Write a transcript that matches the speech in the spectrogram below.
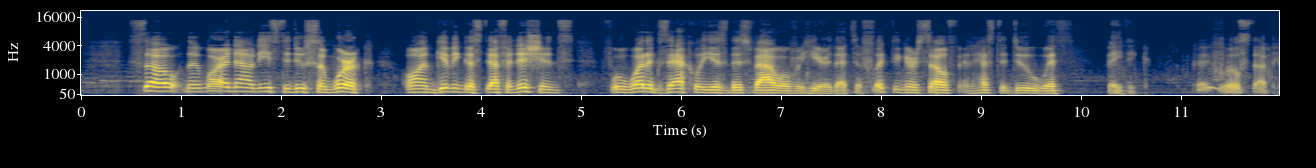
So the Gemara now needs to do some work on giving us definitions for what exactly is this vow over here that's afflicting herself and has to do with bathing. Okay, we'll stop here.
